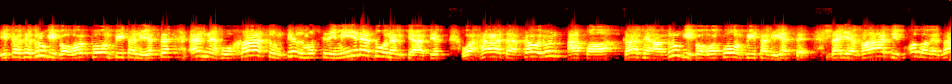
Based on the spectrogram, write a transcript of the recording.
i kaže drugi govor po ovom pitanju jeste ennehu hasun til muslimine dun el kafir wa hada kaulun ata. Kaže a drugi govor po ovom pitanju jeste da je vađiv obaveza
